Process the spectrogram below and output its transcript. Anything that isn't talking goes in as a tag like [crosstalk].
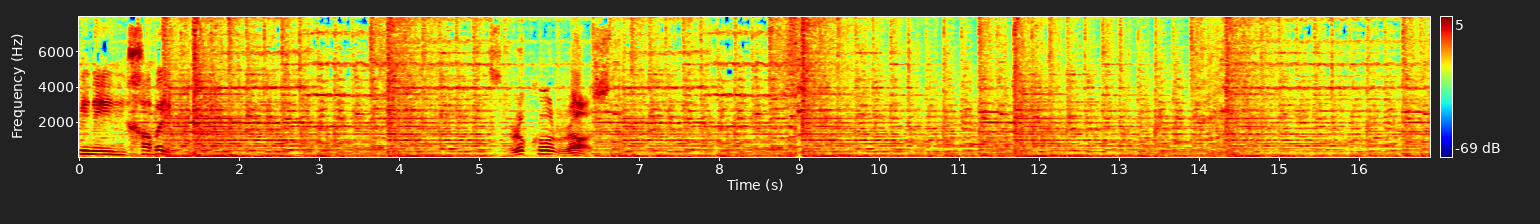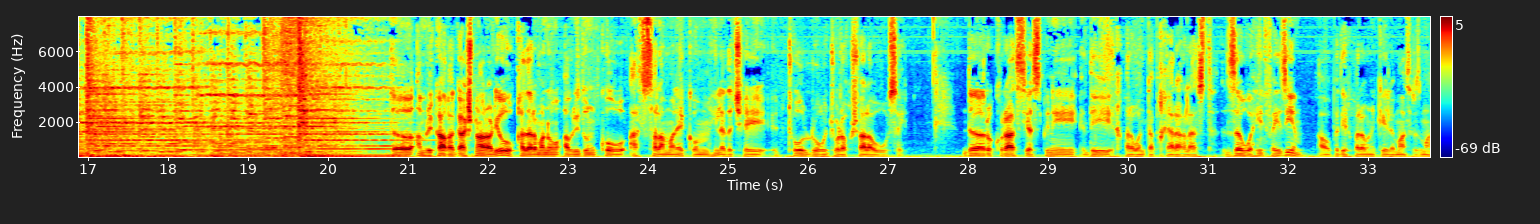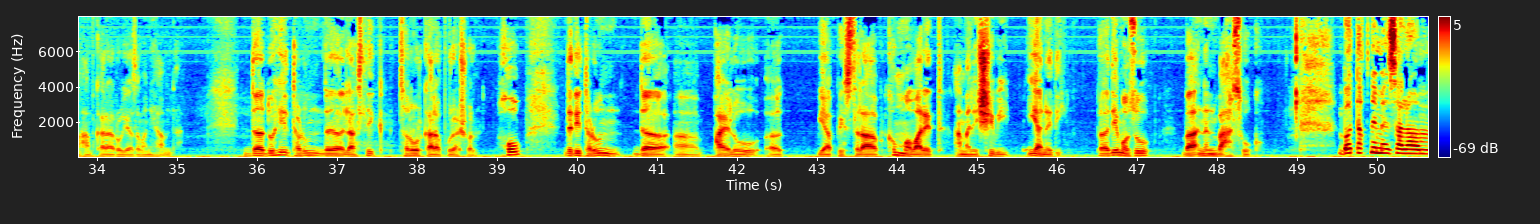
سپینې خبرې روکو راست. د امریکا غاښنا رادیو قدرمنو اوریدونکو السلام علیکم. هیله ده چې ټول روغ جوړ خوشاله اوسئ د روکراسیا سپینې د خبرونه ته بخیر اغلاست زه وحید فیضیم او په دې خبرونه کې له ما سره زما همکار رویا زمانی هم ده. د دوه تړون د لاسلیک څلور کاله پوره شول. خو د دې تړون د پایلو بیا په اصطلاح کوم موارد عملی شوي یا نه دي. په دې موضوع به نن بحث وکړو با تقدیم سلام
